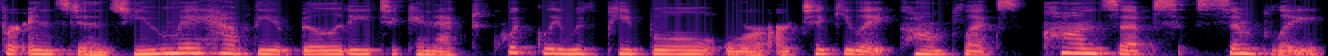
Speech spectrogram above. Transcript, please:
For instance, you may have the ability to connect quickly with people or articulate complex concepts simply,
